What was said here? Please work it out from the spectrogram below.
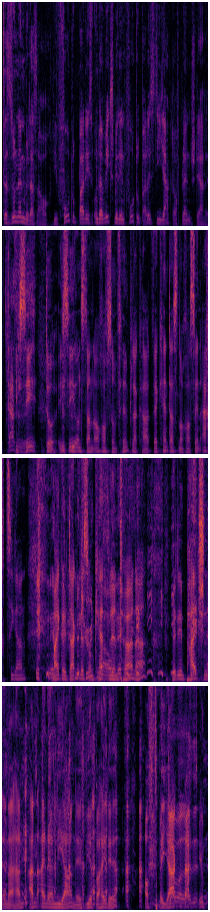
das, so nennen wir das auch. Die Fotobuddies, unterwegs mit den Fotobuddies, die Jagd auf Blendensterne. Das ich sehe, du, ich sehe uns dann auch auf so einem Filmplakat. Wer kennt das noch aus den 80ern? Michael Douglas und Kathleen ne? Turner mit den Peitschen in der Hand an einer Liane. Wir beide auf der Jagd nach dem,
